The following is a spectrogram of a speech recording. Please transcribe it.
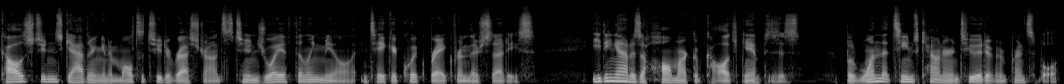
college students gathering in a multitude of restaurants to enjoy a filling meal and take a quick break from their studies. Eating out is a hallmark of college campuses, but one that seems counterintuitive in principle.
